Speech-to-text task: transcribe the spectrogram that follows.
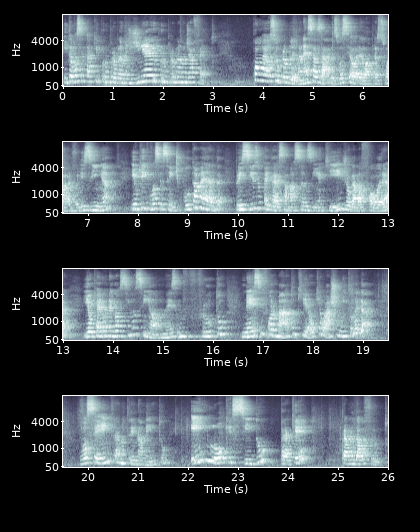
Então você está aqui por um problema de dinheiro, por um problema de afeto. Qual é o seu problema nessas áreas? Você olha lá para sua árvorezinha e o que, que você sente? Puta merda, preciso pegar essa maçãzinha aqui, jogar lá fora e eu quero um negocinho assim, ó, um fruto nesse formato que é o que eu acho muito legal. Você entra no treinamento enlouquecido para quê? Para mudar o fruto.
